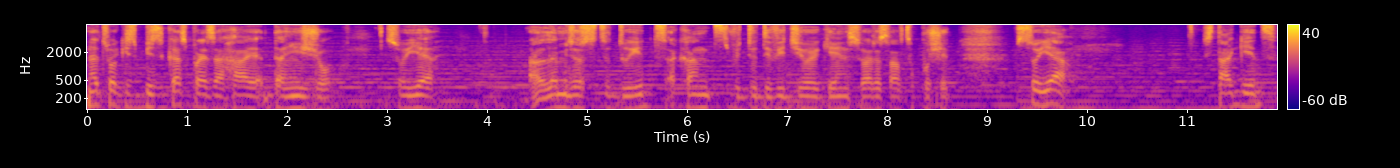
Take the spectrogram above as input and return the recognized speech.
Network is busy gas price are higher than usual. So yeah. Uh, let me just do it. I can't redo the video again so i just have to push it. So yeah. Stargate.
